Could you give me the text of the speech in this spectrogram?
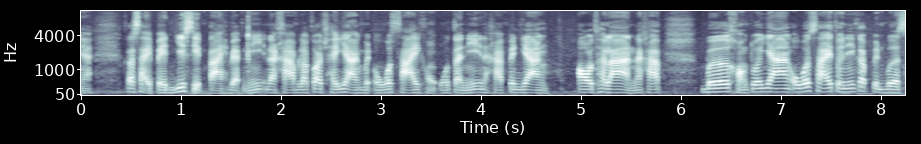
นี่ย ก็ใส่เป็น 20 ไปแบบนี้นะครับ แล้วก็ใช้ยางเป็นโอเวอร์ไซส์ของโอตานินะครับ เป็นยาง อัลทรานนะครับ เบอร์ของตัวยางโอเวอร์ไซส์ตัวนี้ก็เป็นเบอร์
